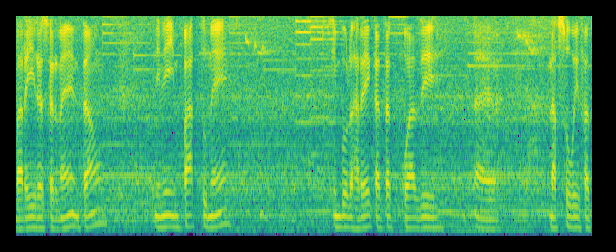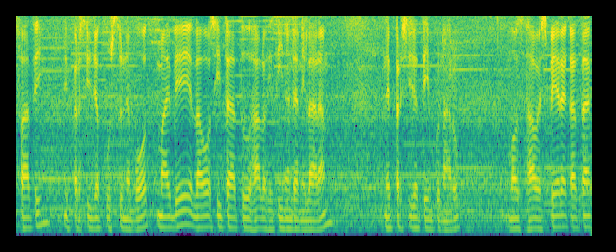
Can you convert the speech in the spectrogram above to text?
barreiras né? Então nini impacto né? Imbolare kata quase eh, nak sobe fat fati ni precisa custo ne bot. Mai be la osita tu halo hetina dan ilaran ne precisa tempo naro mas how espera kata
